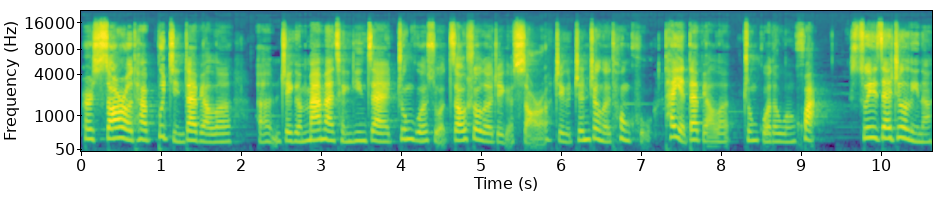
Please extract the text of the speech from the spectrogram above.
而 sorrow 它不仅代表了，嗯，这个妈妈曾经在中国所遭受的这个 sorrow，这个真正的痛苦，它也代表了中国的文化。所以在这里呢，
